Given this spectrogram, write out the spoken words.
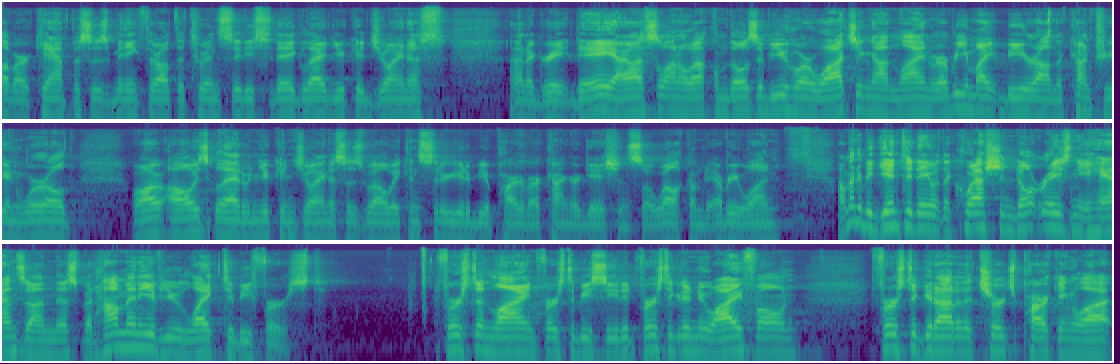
All of our campuses meeting throughout the Twin Cities today. Glad you could join us on a great day. I also want to welcome those of you who are watching online, wherever you might be around the country and world. We're always glad when you can join us as well. We consider you to be a part of our congregation, so welcome to everyone. I'm going to begin today with a question. Don't raise any hands on this, but how many of you like to be first? First in line, first to be seated, first to get a new iPhone, first to get out of the church parking lot.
